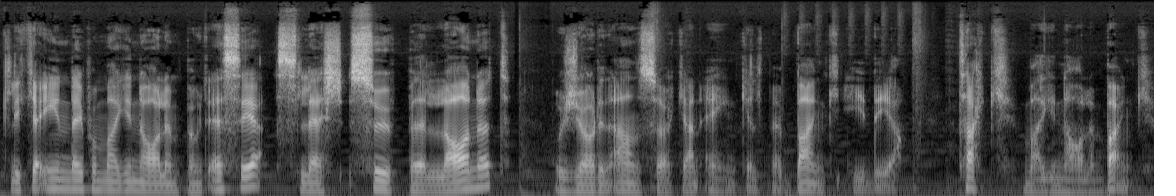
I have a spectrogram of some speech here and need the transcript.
Klicka in dig på marginalen.se superlanet och gör din ansökan enkelt med BankID. Tack Marginalen Bank!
